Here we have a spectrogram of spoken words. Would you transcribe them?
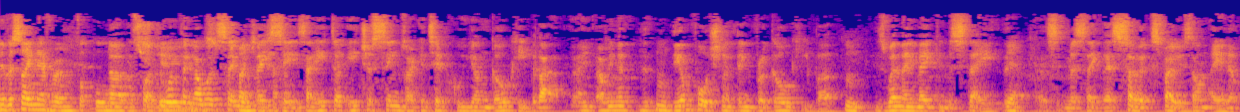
never say never in football. No, that's right. The one thing I would say with Macey is that he, do, he just seems like a typical young goalkeeper. That I, I mean, the, the, mm. the, unfortunate thing for a goalkeeper mm. is when they make a mistake. Yeah. A mistake. They're so exposed, aren't they? And it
